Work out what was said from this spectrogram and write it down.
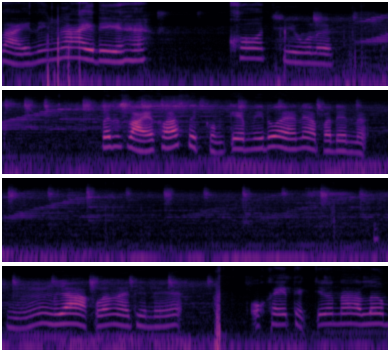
สายนี่ง่ายดีฮะ โคตรชิลเลย เป็นสายคลาสสิกของเกมนี้ด้วยนะเนี่ยประเด็นน่ะหือยากแล้วไงทีนี้ โอเคเท็กเจอร์หน้าเริ่ม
